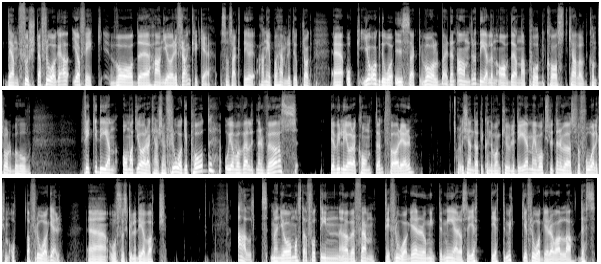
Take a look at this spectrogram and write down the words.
den första fråga jag fick vad eh, han gör i Frankrike. Som sagt, det, han är på hemligt uppdrag. Eh, och jag då, Isak Wahlberg, den andra delen av denna podcast kallad Kontrollbehov, fick idén om att göra kanske en frågepodd och jag var väldigt nervös. Jag ville göra content för er och kände att det kunde vara en kul idé, men jag var också lite nervös för att få liksom åtta frågor. Eh, och så skulle det varit allt, men jag måste ha fått in över 50 frågor, om inte mer, alltså jätte, jättemycket frågor av alla dess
